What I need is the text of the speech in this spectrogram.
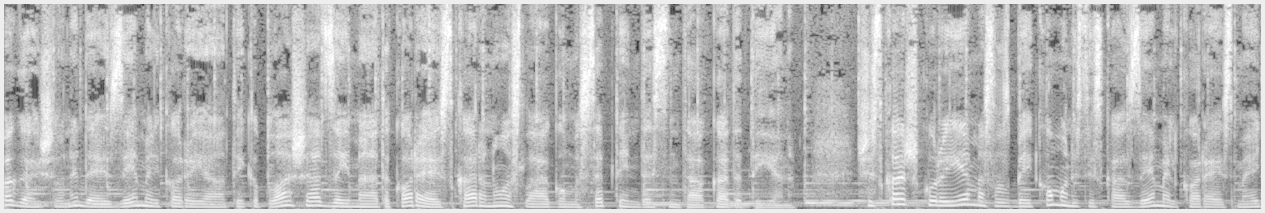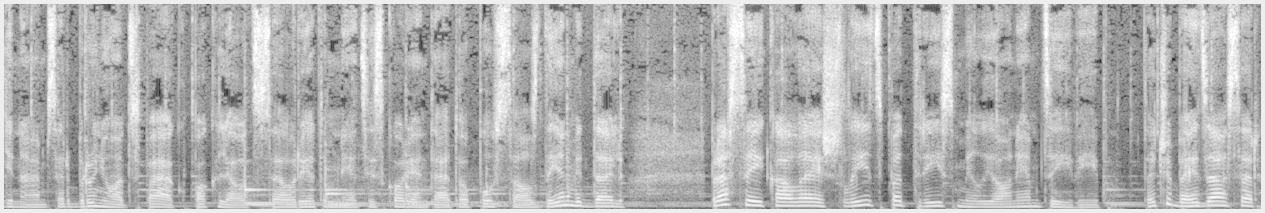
Pagājušo nedēļu Ziemeļkorejā tika plaši atzīmēta Korejas kara noslēguma 70. gada diena. Šis karš, kura iemesls bija komunistiskās Ziemeļkorejas mēģinājums ar bruņotu spēku pakļaut sev rietumnieciski orientēto pusceļu dienvidu daļu, prasīja kā lēš līdz pat 3 miljoniem dzīvību, taču beidzās ar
